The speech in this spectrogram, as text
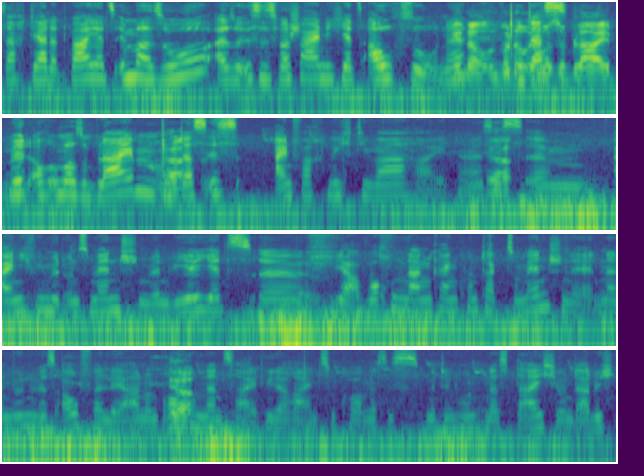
sagt, ja, das war jetzt immer so, also ist es wahrscheinlich jetzt auch so. Ne? Genau, und wird und auch immer so bleiben. Wird auch immer so bleiben und das ist einfach nicht die Wahrheit. Ne? Es ist ähm, eigentlich wie mit uns Menschen. Wenn wir jetzt äh, ja, wochenlang keinen Kontakt zu Menschen hätten, dann würden wir es auch verlernen und brauchen dann Zeit, wieder reinzukommen. Das ist mit den Hunden das Gleiche. Und dadurch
